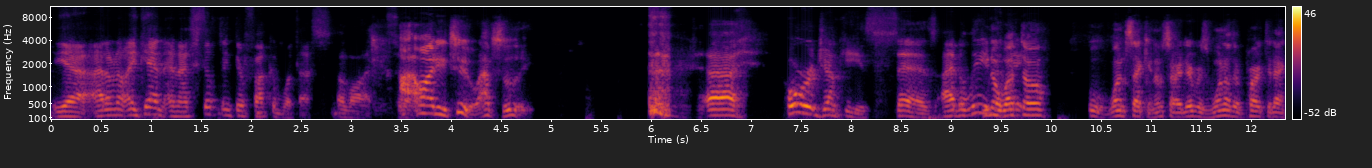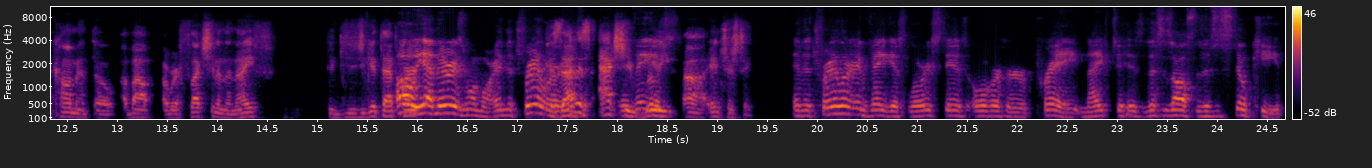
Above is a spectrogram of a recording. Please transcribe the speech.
yeah. I don't know. Again, and I still think they're fucking with us a lot. So. I, oh, I do too. Absolutely. uh, horror junkies says, I believe You know what they- though? Ooh, one second. I'm sorry. There was one other part to that comment though about a reflection in the knife. Did, did you get that Part? Oh yeah, there is one more in the trailer. Because that is actually really uh, interesting. In the trailer in Vegas, Laurie stands over her prey, knife to his. This is also this is still Keith.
